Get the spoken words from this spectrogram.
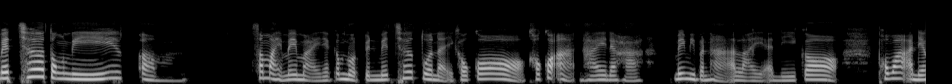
measure ตรงนี้เอ่อสมัยใหม่ๆเนี่ยกำหนดเป็น measure ตัวไหนเขาก็เขาก็อ่านให้นะคะ ไม่มีปัญหาอะไรอันนี้ก็เพราะว่าอันนี้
